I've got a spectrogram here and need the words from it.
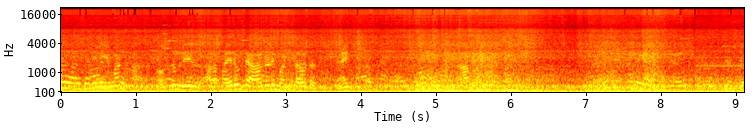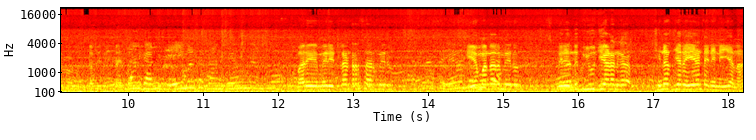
ప్ర- ఏమంటున్నా అవసరం లేదు అలా ఫైర్ ఉంటే ఆల్రెడీ మంట ఉంటుంది నైట్ మరి మీరు ఎట్లా అంటారు సార్ మీరు? ఏమన్నారు మీరు? మీరు ఎందుకు యూజ్ చేయడానికి కదా? చిన్న జర ఏంటంటే నేను ఇయ్యనా?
